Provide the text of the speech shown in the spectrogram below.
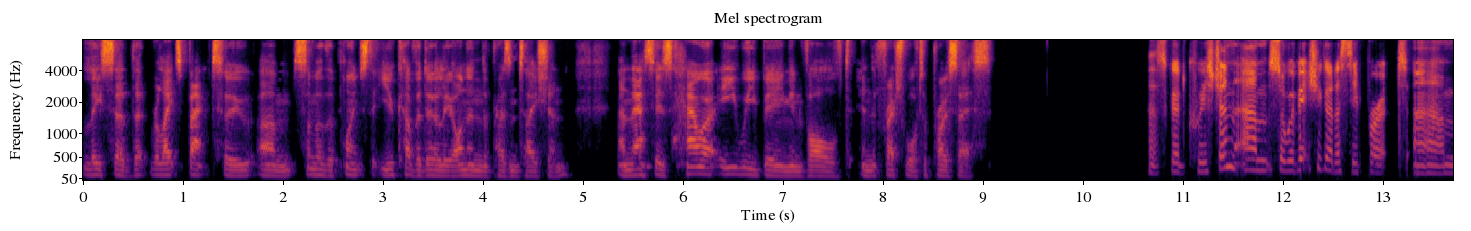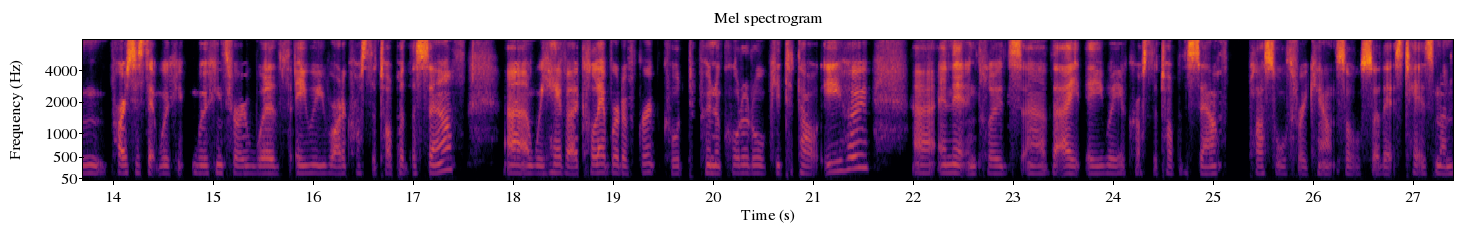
Lisa, that relates back to um, some of the points that you covered early on in the presentation, and that is how are iwi being involved in the freshwater process? That's a good question. Um, so we've actually got a separate um, process that we're working, through with iwi right across the top of the south. Uh, we have a collaborative group called Te Puna Korero Ki Te Tau Ihu, uh, and that includes uh, the eight iwi across the top of the south plus all three councils. So that's Tasman,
